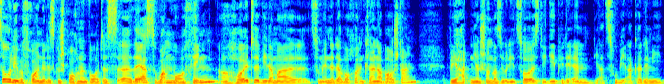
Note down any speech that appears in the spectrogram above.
So, liebe Freunde des gesprochenen Wortes, uh, there's one more thing. Uh, heute wieder mal zum Ende der Woche ein kleiner Baustein. Wir hatten ja schon was über die Zeus, die GPDM, die Azubi-Akademie.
